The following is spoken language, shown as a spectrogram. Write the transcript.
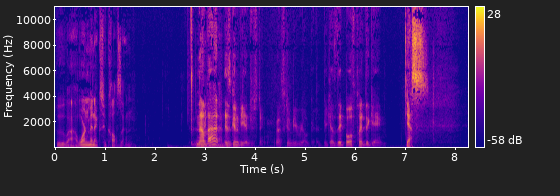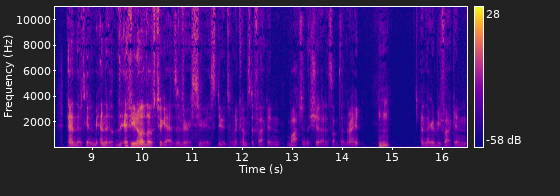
who uh, Warren Minix, who calls in. now that is going to be interesting. That's going to be real good because they both played the game. Yes. And there's gonna be, and if you know those two guys, they're very serious dudes when it comes to fucking watching the shit out of something, right? Mhm. And they're gonna be fucking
